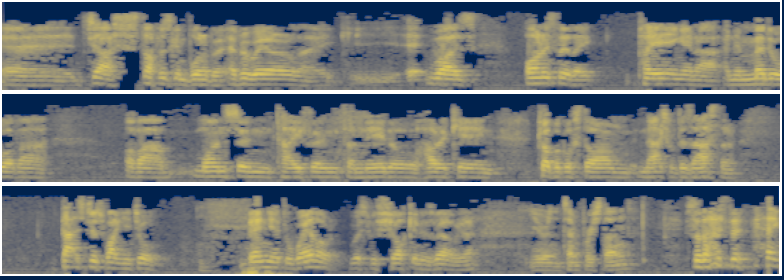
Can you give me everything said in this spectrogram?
Uh, just stuff was getting blown about everywhere. Like it was honestly like playing in a in the middle of a of a monsoon, typhoon, tornado, hurricane, tropical storm, natural disaster. That's just Hwang Ui-jo. Then you had the weather, which was shocking as well. Yeah. You're in the temporary stand. So that's the thing.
